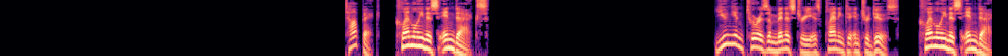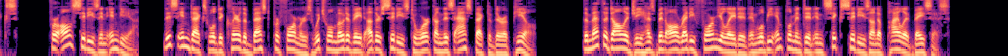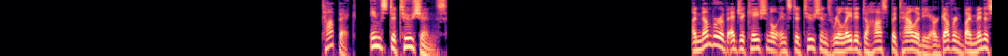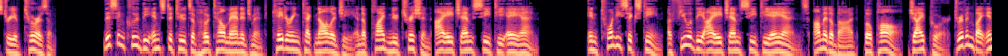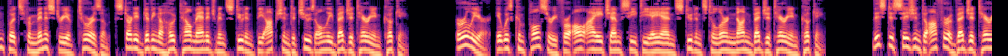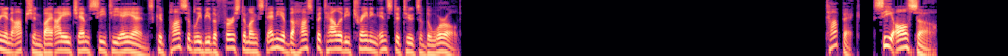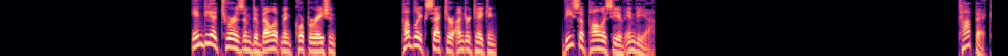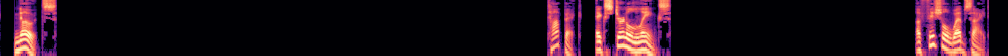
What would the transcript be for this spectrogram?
Topic: Cleanliness Index. Union Tourism Ministry is planning to introduce «Cleanliness Index» for all cities in India. This index will declare the best performers which will motivate other cities to work on this aspect of their appeal. The methodology has been already formulated and will be implemented in six cities on a pilot basis. Institutions A number of educational institutions related to hospitality are governed by Ministry of Tourism. This include the Institutes of Hotel Management, Catering Technology and Applied Nutrition IHMCTAN. In 2016, a few of the IHMCTANs Ahmedabad, Bhopal, Jaipur driven by inputs from Ministry of Tourism, started giving a hotel management student the option to choose only vegetarian cooking. Earlier, it was compulsory for all IHMCTAN students to learn non-vegetarian cooking. This decision to offer a vegetarian option by IHMCTANs could possibly be the first amongst any of the hospitality training institutes of the world. See also India Tourism Development Corporation Public sector undertaking Visa policy of India Notes External links Official website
